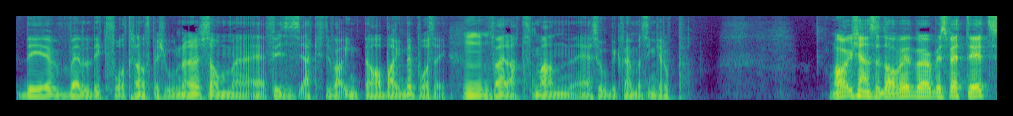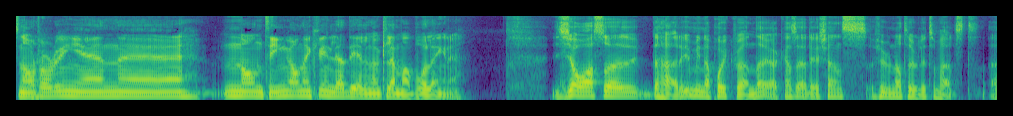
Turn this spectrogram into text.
det är väldigt få transpersoner som eh, är fysiskt aktiva och inte har binder på sig. För att man är så obekväm med sin kropp. Ja, hur känns det David? Börjar bli svettigt. Snart har du ingen... Eh, någonting av den kvinnliga delen att klämma på längre. Ja, alltså det här är ju mina pojkvänner. Jag kan säga det känns hur naturligt som helst. Eh,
